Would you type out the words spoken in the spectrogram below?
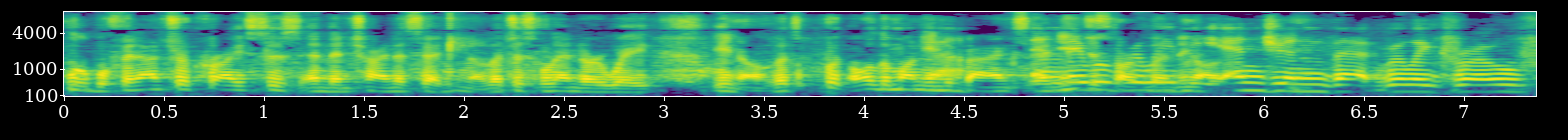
global financial crisis, and then China said, you know, let's just lend our way, you know, let's put all the money yeah. in the banks, and, and you just start really lending the out. engine that really drove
